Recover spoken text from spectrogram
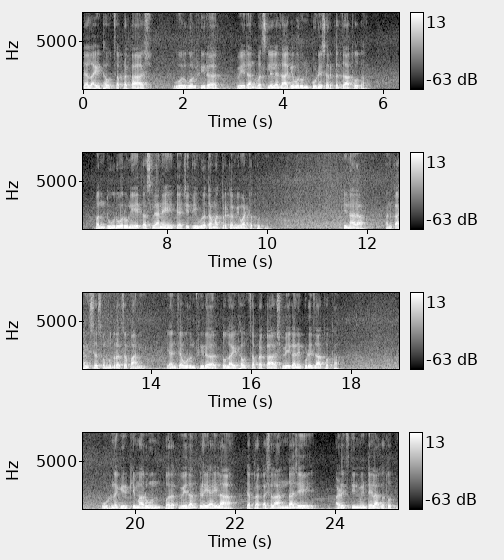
त्या लाइट हाऊसचा प्रकाश गोल गोल फिरत वेदांत बसलेल्या जागेवरून पुढे सरकत जात होता. पण दूरवरून येत असल्याने त्याची तीव्रता मात्र कमी वाटत होती. किनारा आणि काहीसं समुद्राचं पाणी यांच्यावरून फिरत तो लाइट हाऊसचा प्रकाश वेगाने पुढे जात होता. पूर्ण गिरकी मारून परत वेदांतकडे यायला त्या प्रकाशाला अंदाजे अडीच तीन मिनिटे लागत होती.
